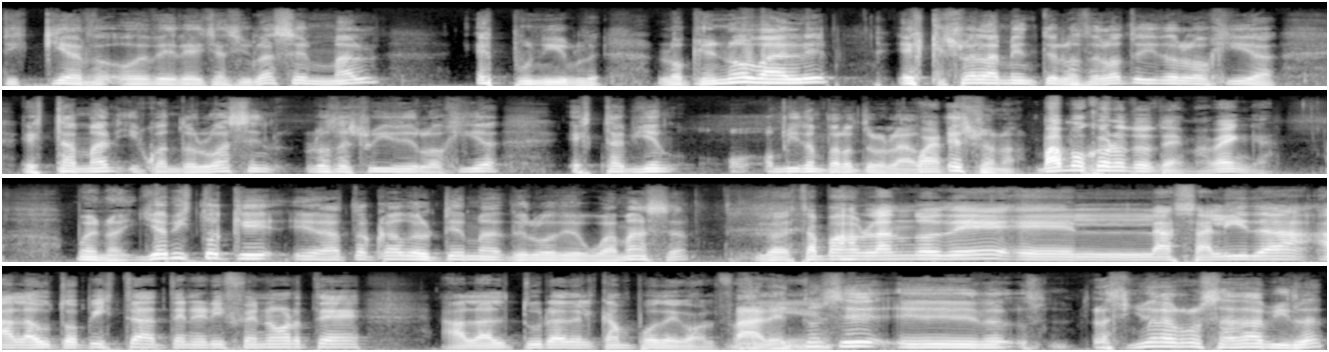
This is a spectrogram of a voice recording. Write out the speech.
de izquierda o de derecha, si lo hacen mal, es punible. Lo que no vale es que solamente los de la otra ideología está mal y cuando lo hacen los de su ideología está bien o, o miran para otro lado. Bueno, Eso no. Vamos con otro tema, venga. Bueno, ya he visto que eh, ha tocado el tema de lo de Guamasa. Lo estamos hablando de eh, la salida a la autopista Tenerife Norte a la altura del campo de golf. Vale, entonces eh, la, la señora Rosa Dávila,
